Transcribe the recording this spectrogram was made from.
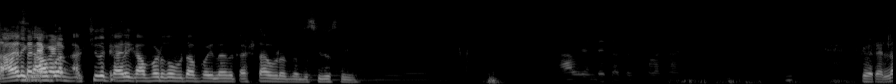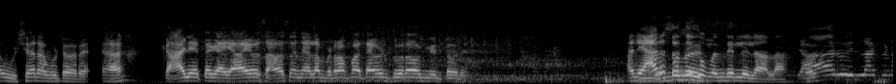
ಕಾಳಿ ಆಕ್ಚುಲಿ ಕಾಳಿ ಕಾಪಾಡ್ಕೊಬಿಟ್ಟಪ್ಪ ಇಲ್ಲಾಂದ್ರೆ ಕಷ್ಟ ಆಗ್ಬಿಡೋದು ಅದು ಸೀರಿಯಸ್ ಆಗಿ ಇವರೆಲ್ಲ ಹುಷಾರಾಗ್ಬಿಟ್ಟವ್ರೆ? ಕಾಳಿ ಅತ್ತಾಗ ಯಾವ ಯಾವ ಸಾಹಸನ ಎಲ್ಲ ಬಿಡ್ರಪ್ಪ ಅಂತ ಹೇಳ್ಬಿಟ್ಟು ದೂರ ಹೋಗಿ ನಿಂತವ್ರೆ. ಅಲ್ಲಿ ಯಾರು ಸದ್ಯಕ್ಕೂ ಬಂದಿರ್ಲಿಲ್ಲ ಅಲ್ಲ? ಯಾರು ಇಲ್ಲ ಕಣ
